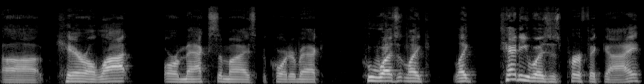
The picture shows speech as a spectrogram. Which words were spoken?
uh, care a lot or maximize a quarterback who wasn't like like Teddy was his perfect guy,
